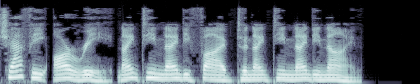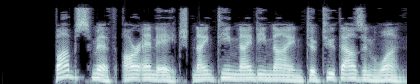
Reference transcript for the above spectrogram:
Chafee R.Re. 1995 to 1999 Bob Smith RNH 1999 to 2001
